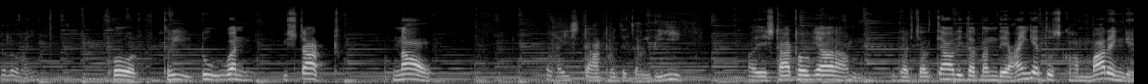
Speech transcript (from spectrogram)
चलो भाई। Four three two one start now भाई स्टार्ट हो जाए जल्दी। और स्टार्ट हो गया और हम इधर चलते हैं और इधर बंदे आएँगे तो उसको हम मारेंगे।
